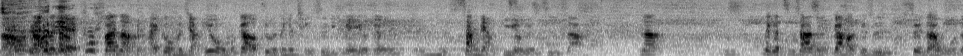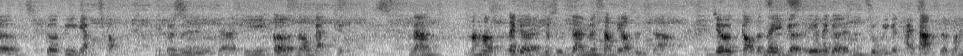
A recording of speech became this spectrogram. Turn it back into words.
然后，然后那个班长还跟我们讲，因为我们刚好住的那个寝室里面有个人上两梯有人自杀，那那个自杀的人刚好就是睡在我的隔壁两床，就是呃一二那种感觉。那然后那个人就是在那边上吊自杀，结果搞得那个，因为那个人是住一个台大生嘛，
